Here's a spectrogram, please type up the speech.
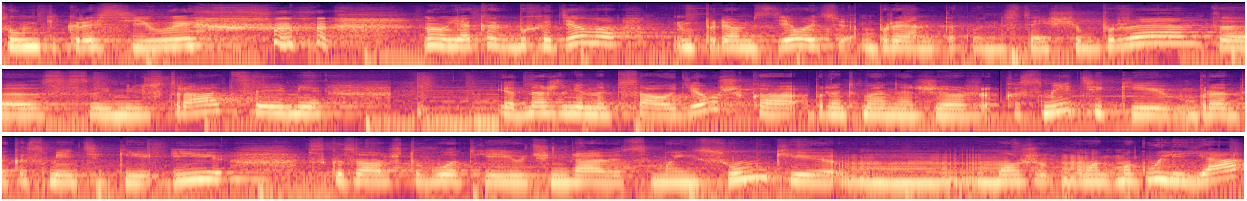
сумки красивые. Ну, я как бы хотела прям сделать бренд такой настоящий бренд э, со своими иллюстрациями. И однажды мне написала девушка, бренд-менеджер косметики, бренда косметики, и сказала, что вот ей очень нравятся мои сумки, мож, могу ли я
